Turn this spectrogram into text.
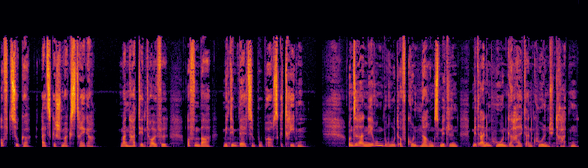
auf Zucker als Geschmacksträger. Man hat den Teufel offenbar mit dem Belzebub ausgetrieben. Unsere Ernährung beruht auf Grundnahrungsmitteln mit einem hohen Gehalt an Kohlenhydraten.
